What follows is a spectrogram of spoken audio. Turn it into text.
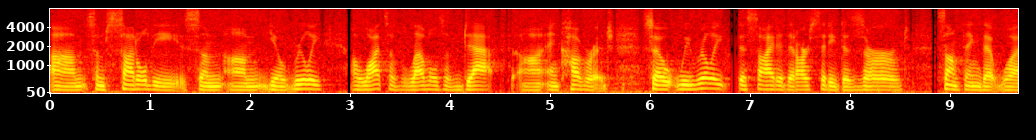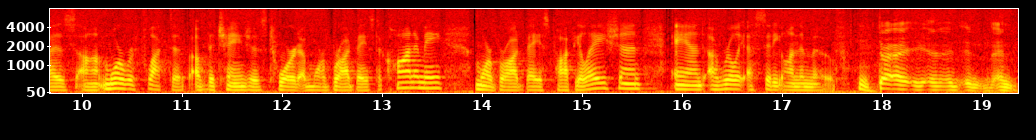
um, some subtleties, some, um, you know, really uh, lots of levels of depth uh, and coverage. So we really decided that our city deserved something that was uh, more reflective of the changes toward a more broad-based economy, more broad-based population, and a, really a city on the move. Hmm. Uh, and, and, and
